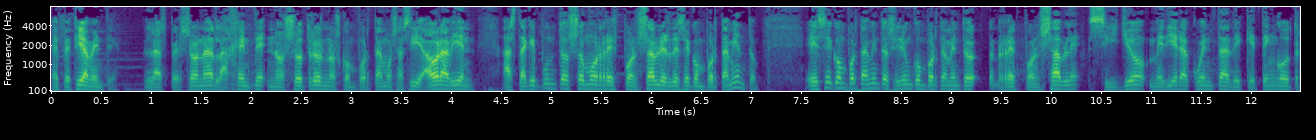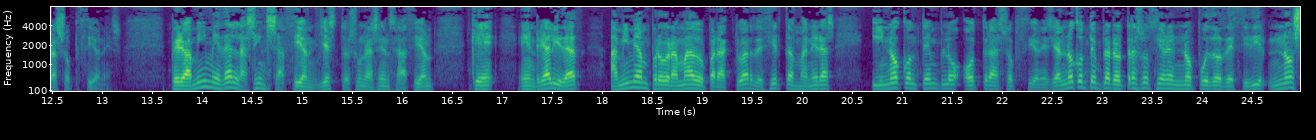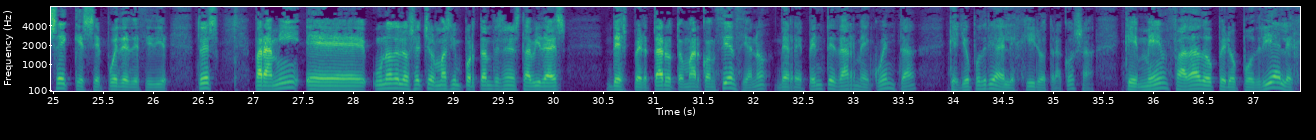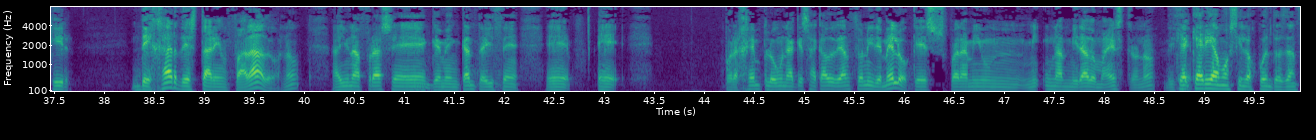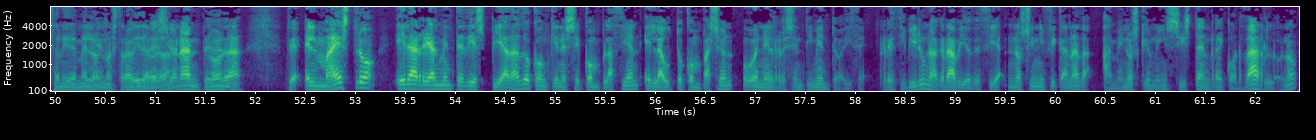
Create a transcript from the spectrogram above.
efectivamente, las personas, la gente, nosotros nos comportamos así. Ahora bien, ¿hasta qué punto somos responsables de ese comportamiento? Ese comportamiento sería un comportamiento responsable si yo me diera cuenta de que tengo otras opciones. Pero a mí me da la sensación, y esto es una sensación, que en realidad a mí me han programado para actuar de ciertas maneras y no contemplo otras opciones. Y al no contemplar otras opciones no puedo decidir, no sé qué se puede decidir. Entonces, para mí, eh, uno de los hechos más importantes en esta vida es despertar o tomar conciencia, ¿no? De repente darme cuenta que yo podría elegir otra cosa, que me he enfadado, pero podría elegir dejar de estar enfadado, ¿no? Hay una frase que me encanta, dice, eh, eh, por ejemplo, una que he sacado de Anthony de Melo, que es para mí un, admirado maestro, ¿no? Dice, ¿Qué, haríamos sin los cuentos de Anthony de Melo en nuestra vida, Impresionante, ¿verdad? El maestro era realmente despiadado con quienes se complacían en la autocompasión o en el resentimiento. Dice, recibir un agravio, decía, no significa nada, a menos que uno insista en recordarlo, ¿no?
